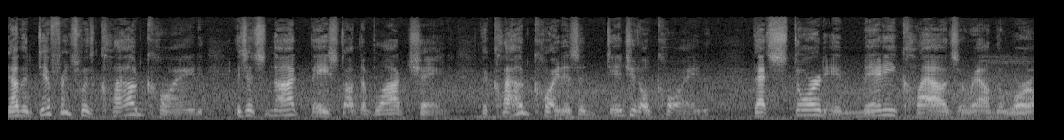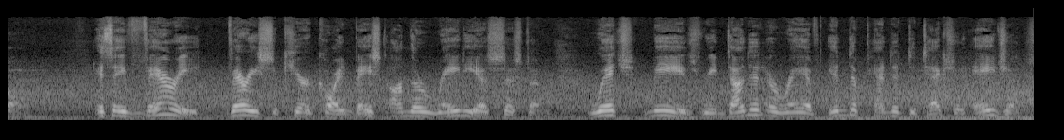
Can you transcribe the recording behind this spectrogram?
Now the difference with CloudCoin is it's not based on the blockchain. The CloudCoin is a digital coin that's stored in many clouds around the world. It's a very, very secure coin based on the RAIDA system, which means redundant array of independent detection agents.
